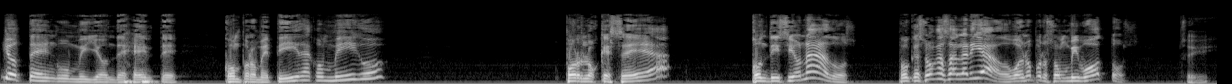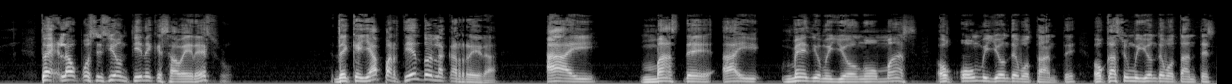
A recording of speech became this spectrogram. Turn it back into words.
yo tengo un millón de gente comprometida conmigo, por lo que sea, condicionados, porque son asalariados, bueno, pero son mis votos. Sí. Entonces, la oposición tiene que saber eso de que ya partiendo en la carrera hay más de, hay medio millón o más, o, un millón de votantes, o casi un millón de votantes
